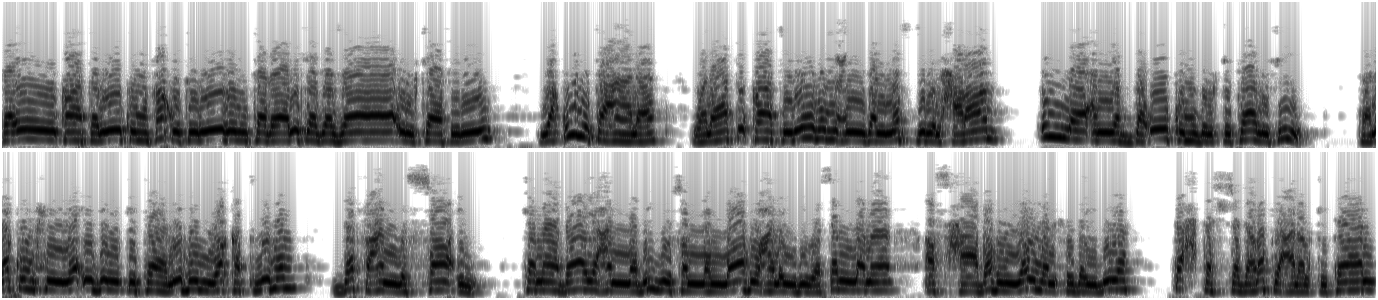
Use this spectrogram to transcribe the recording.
فإن قاتلوكم فاقتلوهم كذلك جزاء الكافرين. يقول تعالى ولا تقاتلوهم عند المسجد الحرام إلا أن يبدأوكم بالقتال فيه فلكم حينئذ قتالهم وقتلهم دفعا للصائم كما بايع النبي صلى الله عليه وسلم أصحابه يوم الحديبية تحت الشجرة على القتال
